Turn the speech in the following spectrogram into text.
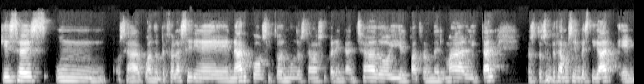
que eso es un, o sea, cuando empezó la serie Narcos y todo el mundo estaba súper enganchado y el patrón del mal y tal, nosotros empezamos a investigar en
